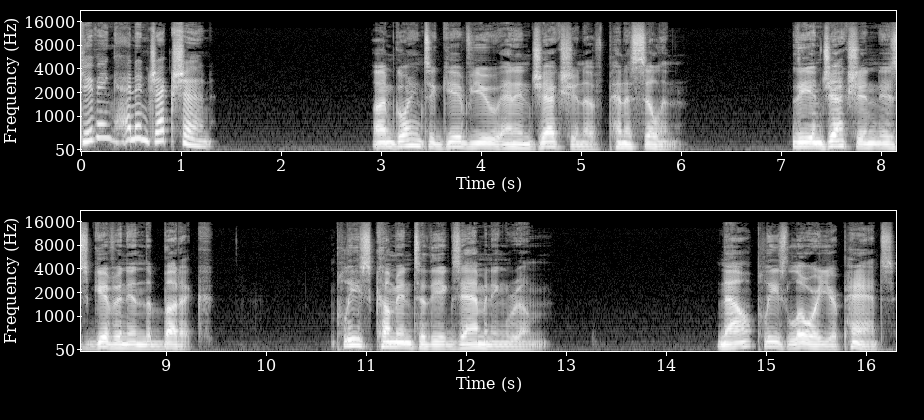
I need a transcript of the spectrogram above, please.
Giving an injection. I'm going to give you an injection of penicillin. The injection is given in the buttock. Please come into the examining room. Now, please lower your pants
